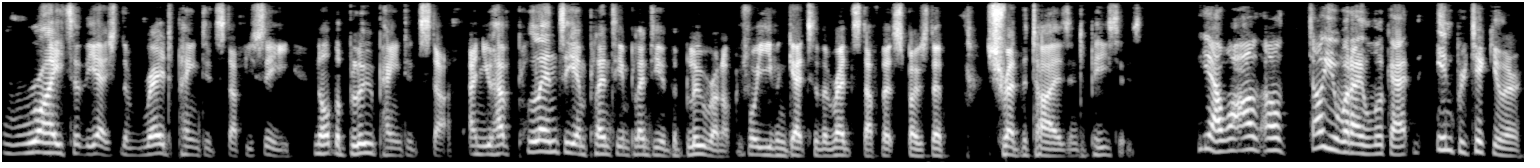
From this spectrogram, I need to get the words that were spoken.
right at the edge, the red painted stuff you see, not the blue painted stuff. And you have plenty and plenty and plenty of the blue runoff before you even get to the red stuff that's supposed to shred the tires into pieces. Yeah, well, I'll, I'll tell you what I look at in particular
